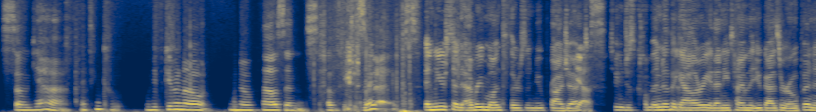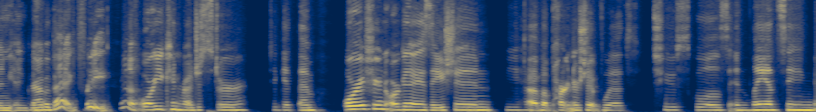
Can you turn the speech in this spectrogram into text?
so, yeah, I think we've given out you know, thousands of these right. bags. And you said every month there's a new project. Yes. So you can just come into the gallery at any time that you guys are open and, and grab a bag free. Yeah. Or you can register to get them. Or if you're an organization, we have a partnership with two schools in Lansing,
